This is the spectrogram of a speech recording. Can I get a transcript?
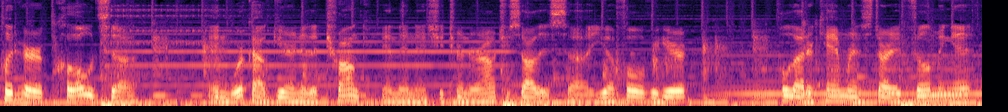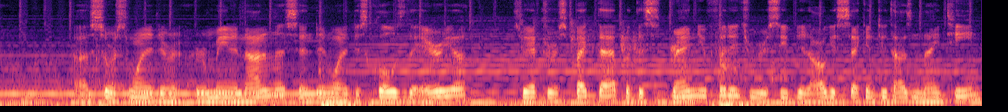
put her clothes uh, and workout gear into the trunk and then as she turned around she saw this uh, UFO over here pulled out her camera and started filming it. Uh, source wanted to remain anonymous and didn't want to disclose the area so we have to respect that but this is brand new footage. We received it August 2nd 2019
